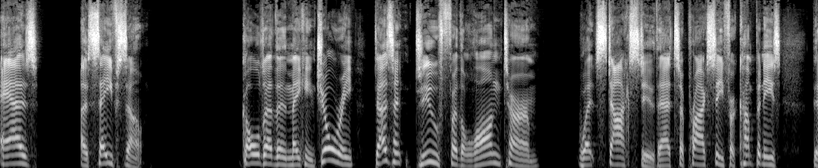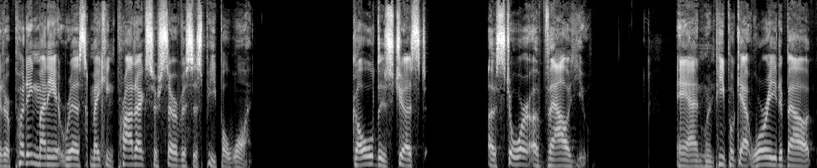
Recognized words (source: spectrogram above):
as a safe zone. Gold, other than making jewelry, doesn't do for the long term what stocks do. That's a proxy for companies that are putting money at risk, making products or services people want gold is just a store of value. And when people get worried about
